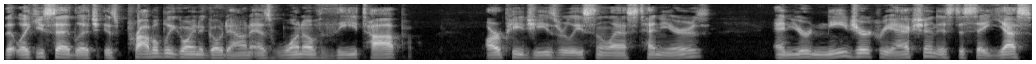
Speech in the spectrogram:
that like you said lich is probably going to go down as one of the top RPGs released in the last 10 years, and your knee jerk reaction is to say yes,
